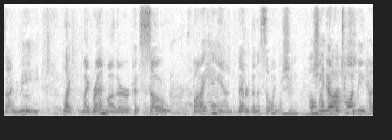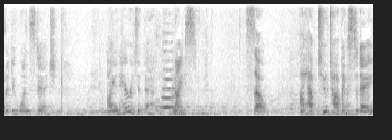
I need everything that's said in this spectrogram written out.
because I'm me. Like my grandmother could sew by hand better than a sewing machine. Oh she never gosh. taught me how to do one stitch. I inherited that. Nice. So, I have two topics today.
